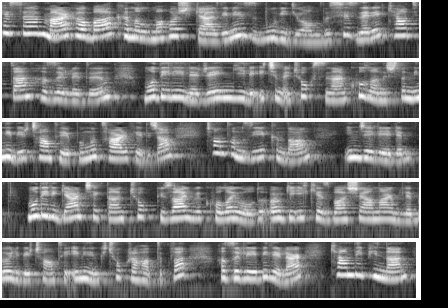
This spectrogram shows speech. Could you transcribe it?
Herkese merhaba kanalıma hoş geldiniz. Bu videomda sizlere Katip'ten hazırladığım modeliyle, rengiyle içime çok sinen kullanışlı mini bir çanta yapımı tarif edeceğim. Çantamızı yakından inceleyelim. Modeli gerçekten çok güzel ve kolay oldu. Örgü ilk kez başlayanlar bile böyle bir çantayı eminim ki çok rahatlıkla hazırlayabilirler. Kendi ipinden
